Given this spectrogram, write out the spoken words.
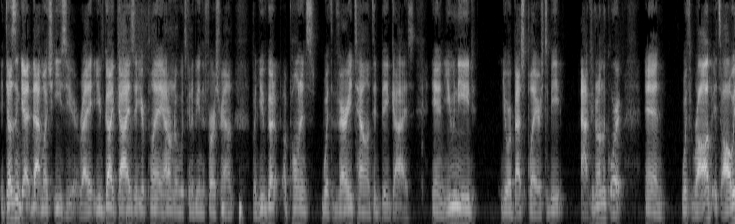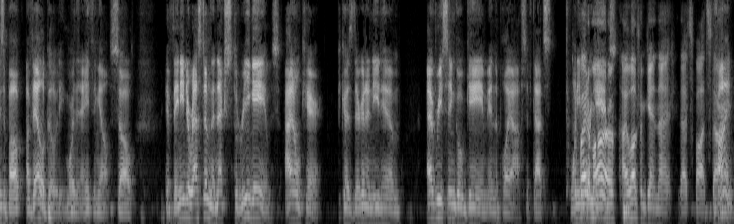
it doesn't get that much easier, right? You've got guys that you're playing. I don't know who it's going to be in the first round, but you've got opponents with very talented big guys, and you need your best players to be active on the court. And with Rob, it's always about availability more than anything else. So if they need to rest him the next three games, I don't care because they're going to need him every single game in the playoffs. If that's Twenty play tomorrow. Games. I love him getting that that spot start. Fine,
